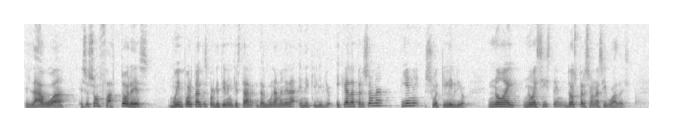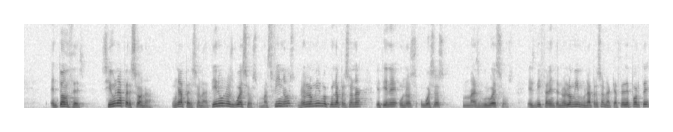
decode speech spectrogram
el agua, esos son factores muy importantes porque tienen que estar de alguna manera en equilibrio. Y cada persona tiene su equilibrio. No hay, no existen dos personas iguales. Entonces, si una persona, una persona tiene unos huesos más finos, no es lo mismo que una persona que tiene unos huesos más gruesos. Es diferente, no es lo mismo una persona que hace deporte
